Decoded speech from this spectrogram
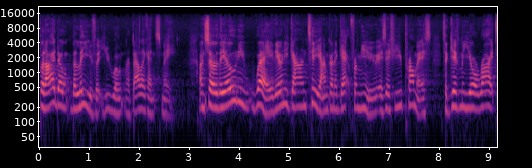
but I don't believe that you won't rebel against me. And so the only way, the only guarantee I'm going to get from you is if you promise to give me your right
